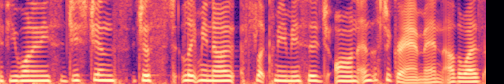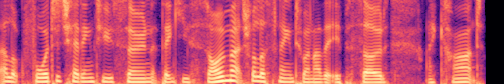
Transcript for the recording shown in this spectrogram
if you want any suggestions, just let me know, flick me a message on Instagram. And otherwise, I look forward to chatting to you soon. Thank you so much for listening to another episode. I can't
